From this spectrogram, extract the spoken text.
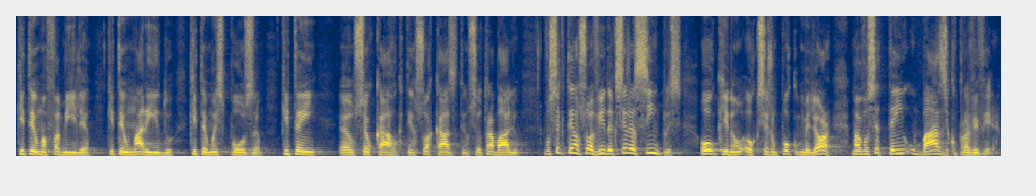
que tem uma família, que tem um marido, que tem uma esposa, que tem é, o seu carro, que tem a sua casa, tem o seu trabalho. Você que tem a sua vida, que seja simples ou que, não, ou que seja um pouco melhor, mas você tem o básico para viver.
